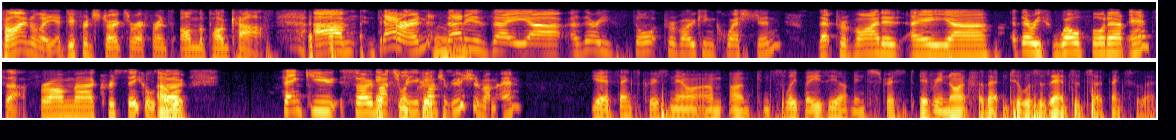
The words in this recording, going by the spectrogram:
Finally, a Different Strokes reference on the podcast. Um, Darren, that is a uh, a very thought-provoking question that provided a uh, a very well thought out answer from uh, Chris Sequel. So, Oh, well- thank you so much for your Chris. contribution, my man. Yeah, thanks, Chris. Now I'm I can sleep easy. I've been stressed every night for that until this is answered. So thanks for that.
